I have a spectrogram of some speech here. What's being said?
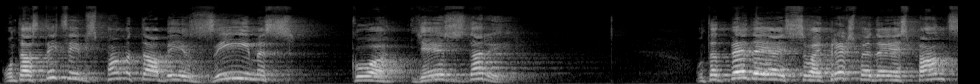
Un tās ticības pamatā bija zīmes, ko Jēzus darīja. Un tad pēdējais vai priekšpēdējais pants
